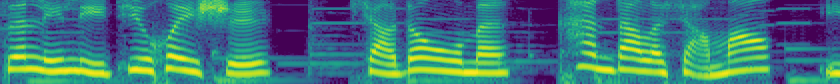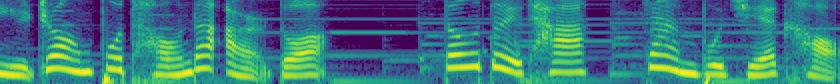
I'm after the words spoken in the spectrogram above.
森林里聚会时，小动物们看到了小猫与众不同的耳朵，都对它赞不绝口。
